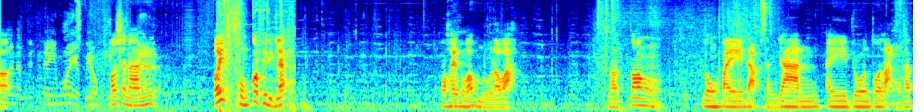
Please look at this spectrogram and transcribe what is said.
อ end up the same way if we don't keep เพราะ it ฉะนั้น together. เอ้ย ผมกดผิดอีกแล้ว โอเค ผมว่าผมรู้แล้วว่ะ เราต้องลงไปดับสัญญาณไอโดรนตัวหลังครับ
